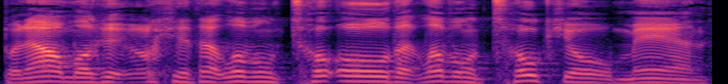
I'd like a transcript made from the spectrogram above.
But now I'm looking, okay, that level in to- oh, that level in Tokyo, man.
